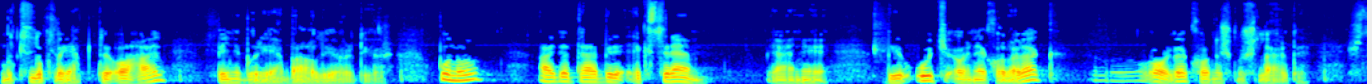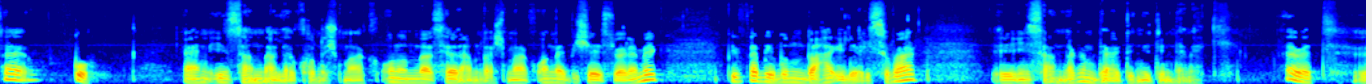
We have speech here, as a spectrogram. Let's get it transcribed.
mutlulukla yaptığı o hal beni buraya bağlıyor diyor. Bunu adeta bir ekstrem yani bir uç örnek olarak orada konuşmuşlardı. İşte bu. Yani insanlarla konuşmak, onunla selamlaşmak, ona bir şey söylemek. Bir tabii bunun daha ilerisi var. Ee, insanların derdini dinlemek. Evet, e,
